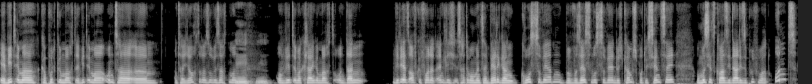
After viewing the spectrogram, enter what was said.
er wird immer kaputt gemacht, er wird immer unter, ähm, unterjocht oder so, wie sagt man, Mhm, mhm. und wird immer klein gemacht und dann wird er jetzt aufgefordert, endlich, es hat im Moment seinen Werdegang groß zu werden, selbstbewusst zu werden durch Kampfsport, durch Sensei und muss jetzt quasi da diese Prüfung machen. Und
